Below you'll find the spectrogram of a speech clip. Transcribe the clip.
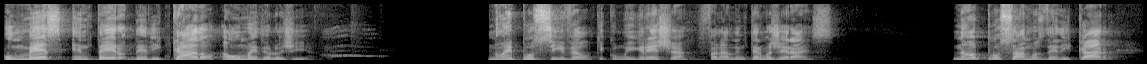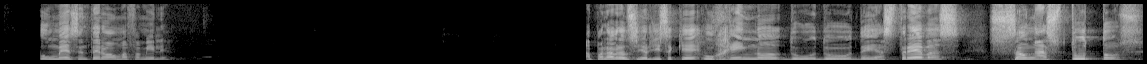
Um mês inteiro dedicado a uma ideologia. Não é possível que, como igreja, falando em termos gerais, não possamos dedicar um mês inteiro a uma família. A palavra do Senhor diz que o reino do, do, das trevas são astutos.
